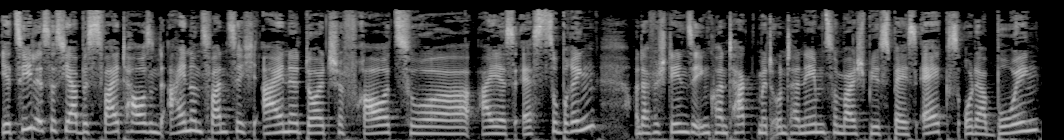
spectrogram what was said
Ihr Ziel ist es ja, bis 2021 eine deutsche Frau zur ISS zu bringen. Und dafür stehen Sie in Kontakt mit Unternehmen, zum Beispiel SpaceX oder Boeing.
